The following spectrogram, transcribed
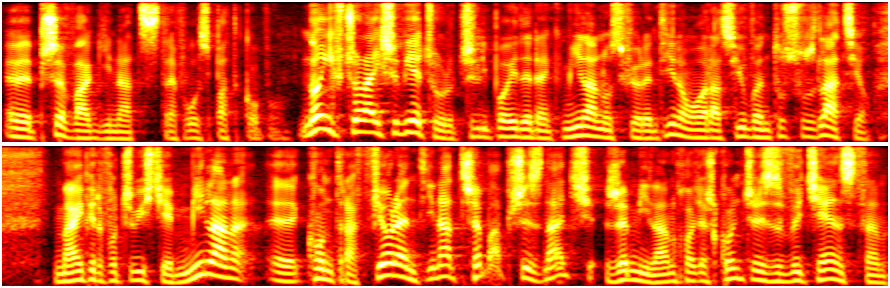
e, przewagi nad strefą spadkową. No i wczorajszy wieczór, czyli pojedynek Milanu z Fiorentiną oraz Juventusu z Lazio. Najpierw oczywiście Milan e, kontra Fiorentina. Trzeba przyznać, że Milan, chociaż kończy zwycięstwem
